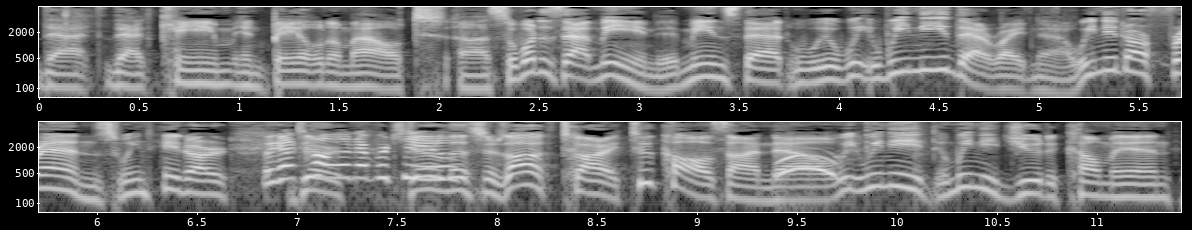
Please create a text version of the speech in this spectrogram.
that that came and bailed them out. Uh, so what does that mean? It means that we, we, we need that right now. We need our friends. We need our we got dear, caller number two. dear listeners. Oh, all right, two calls on now. We, we need we need you to come in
